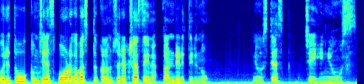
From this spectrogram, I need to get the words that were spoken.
ഒരു തൂക്കും ചില സ്ഫോടക വസ്തുക്കളും സുരക്ഷാസേന കണ്ടെടുത്തിരുന്നു. ന്യൂസ് ഡെസ്ക് ജയ്ഹി ന്യൂസ്.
